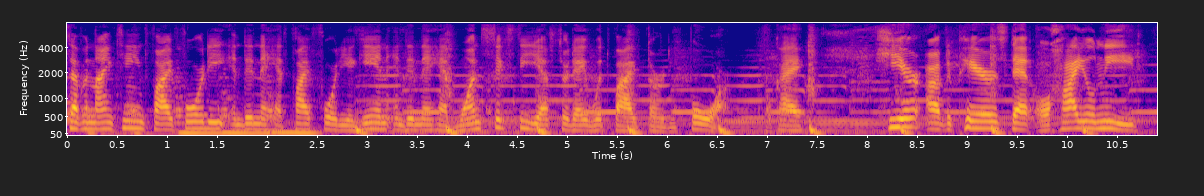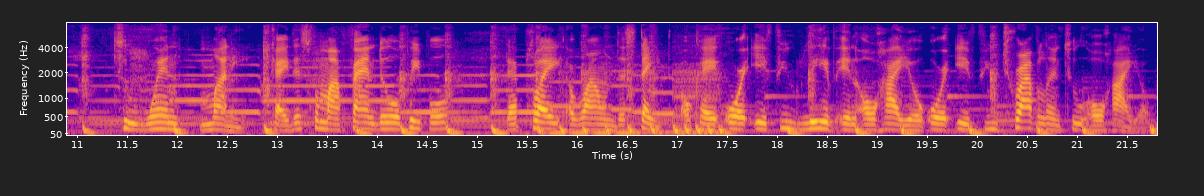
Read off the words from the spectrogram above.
719 540 and then they had 540 again and then they had 160 yesterday with 534 okay here are the pairs that ohio need to win money okay? This is for my fanduel people that play around the state okay? Or if you live in ohio or if you travel into ohio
